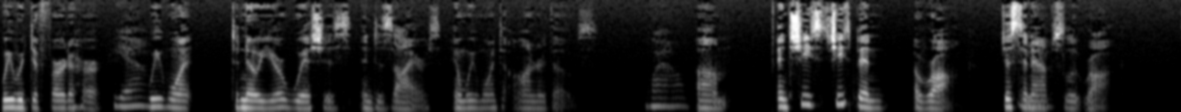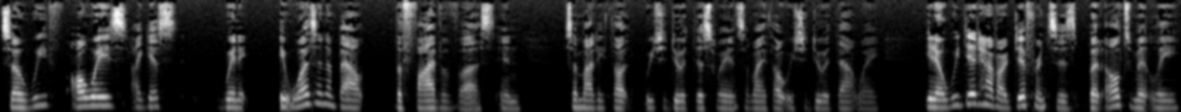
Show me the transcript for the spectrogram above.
we would defer to her. Yeah. We want to know your wishes and desires, and we want to honor those. wow. Um, and she's she's been a rock, just an Yeah. absolute rock. So we've always, I guess, when it it wasn't about the five of us, and somebody thought we should do it this way, and somebody thought we should do it that way. You know, we did have our differences, but ultimately,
